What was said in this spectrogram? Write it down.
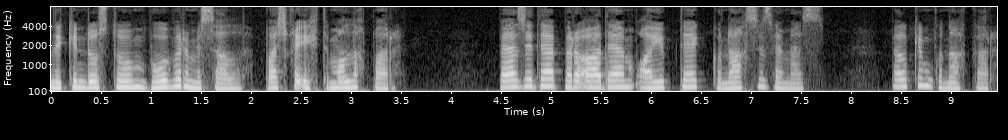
Лекин, достум, бо бір мисал, башқы ихтималық бар. Бәзі де бір адам айып тек гунахсіз амаз, бәлкім гунахкар.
